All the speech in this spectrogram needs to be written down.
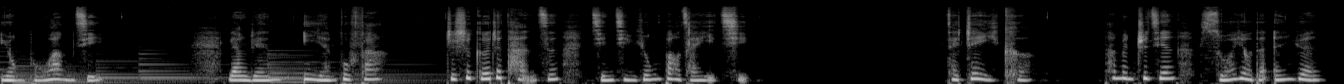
永不忘记。两人一言不发，只是隔着毯子紧紧拥抱在一起。在这一刻，他们之间所有的恩怨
